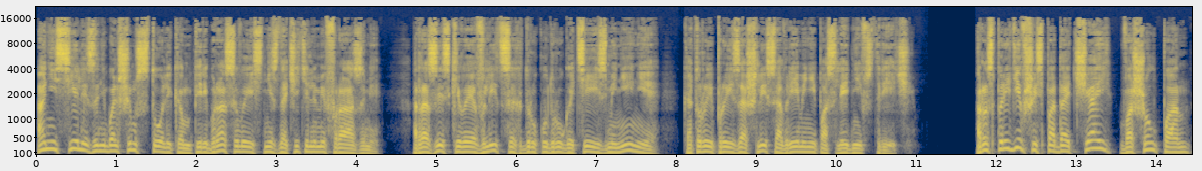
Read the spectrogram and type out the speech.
Они сели за небольшим столиком, перебрасываясь незначительными фразами, разыскивая в лицах друг у друга те изменения, которые произошли со времени последней встречи. Распорядившись подать чай, вошел пан.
